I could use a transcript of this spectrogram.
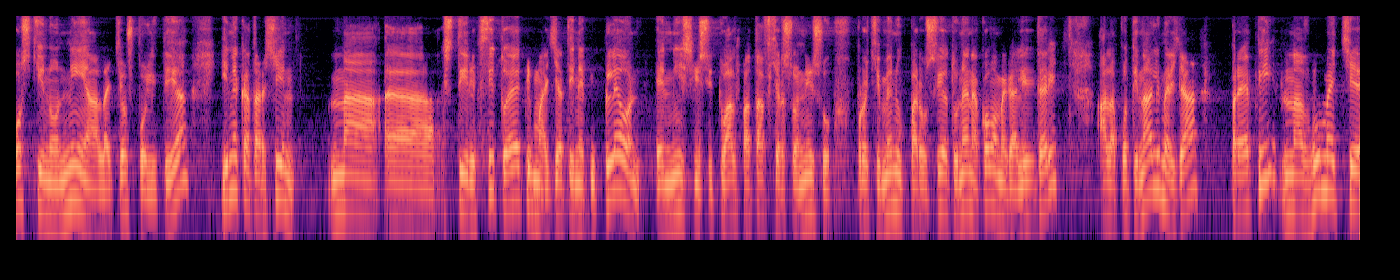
ως κοινωνία αλλά και ως πολιτεία είναι καταρχήν να ε, στηριχθεί το αίτημα για την επιπλέον ενίσχυση του ΑΛΠΑΤΑΦ Χερσονήσου προκειμένου η παρουσία του να είναι ακόμα μεγαλύτερη αλλά από την άλλη μεριά πρέπει να δούμε και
